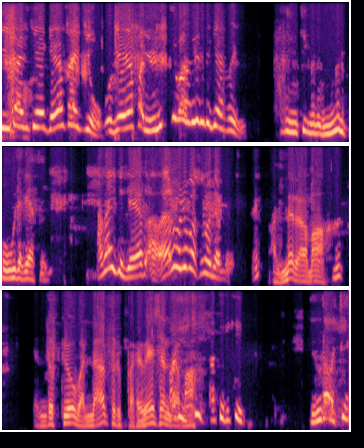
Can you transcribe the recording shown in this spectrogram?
ഇതയച്ചേ ഗ്യാസ് അയക്കോ ഗ്യാസ് എനിക്ക് പറഞ്ഞിട്ടുണ്ട് ഗ്യാസ് എനിക്ക് ഇങ്ങനെ ഇങ്ങനെ പോവില്ല ഗ്യാസ് വേറെ ഒരു പ്രശ്നമില്ല അല്ല രാമ. എന്തൊക്കെയോ വല്ലാത്തൊരു പരവേശം രാമ. എന്താ പറ്റേ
